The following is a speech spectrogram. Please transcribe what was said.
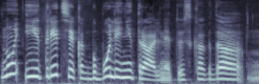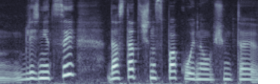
Ну и третье, как бы более нейтральное, то есть когда близнецы достаточно спокойно, в общем-то,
